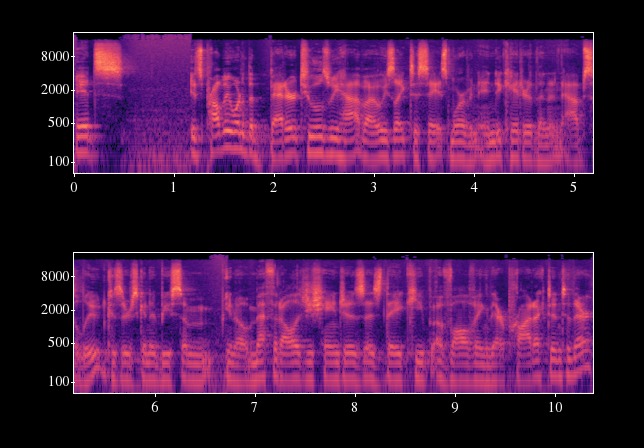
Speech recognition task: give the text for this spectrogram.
it's it's probably one of the better tools we have. I always like to say it's more of an indicator than an absolute because there's going to be some, you know, methodology changes as they keep evolving their product into there.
